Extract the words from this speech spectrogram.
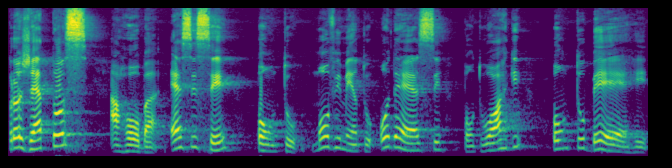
projetos@sc.movimentoods.org.br.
